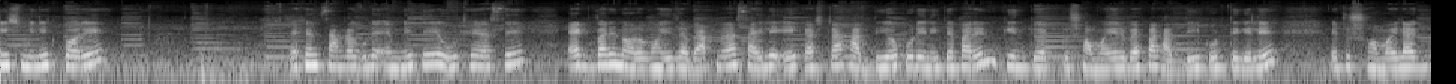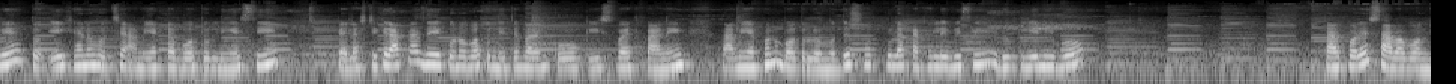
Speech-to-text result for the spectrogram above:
বিশ মিনিট পরে। দেখেন চামড়াগুলো এমনিতে উঠে আসে একবারে নরম হয়ে যাবে। আপনারা চাইলে এই কাজটা হাত দিয়েও করে নিতে পারেন, কিন্তু একটু সময়ের ব্যাপার, হাত দিয়ে করতে গেলে একটু সময় লাগবে। তো এইখানে হচ্ছে আমি একটা বোতল নিয়েছি, প্লাস্টিকের, আপনারা যে কোনো বোতল নিতে পারেন, কোক, স্প্রাইট, পানি। তা আমি এখন বোতলের মধ্যে সবগুলা কাঁঠালে বিচি ঢুকিয়ে নিব। তারপরে সাবা বন্ধ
